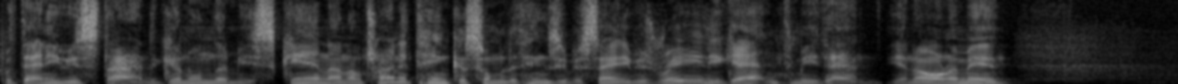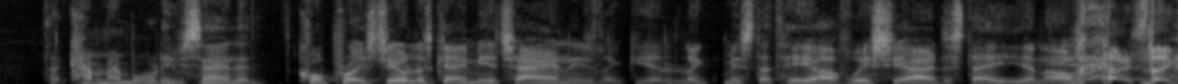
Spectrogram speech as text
But then he was starting to get under my skin, and I'm trying to think of some of the things he was saying. He was really getting to me then. You know what I mean? I can't remember what he was saying. Cut price jewelers gave me a chain, and he's like, "You like Mr. T off wish you had to stay," you know. I was like,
